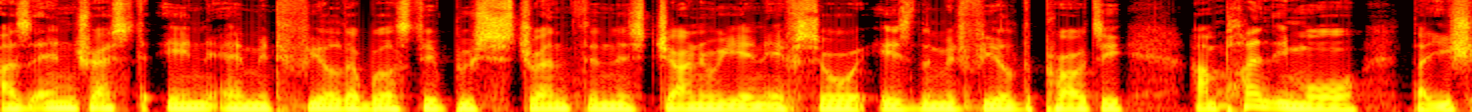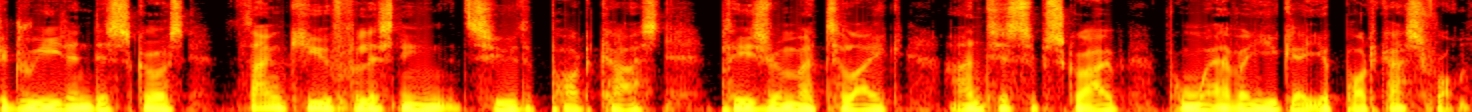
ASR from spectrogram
as interest in a midfielder. Will Steve Bruce strengthen this January? And if so, is the midfield the priority? And plenty more that you should read and discuss. Thank you for listening to the podcast. Please remember to like and to subscribe from wherever you get your podcast from.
